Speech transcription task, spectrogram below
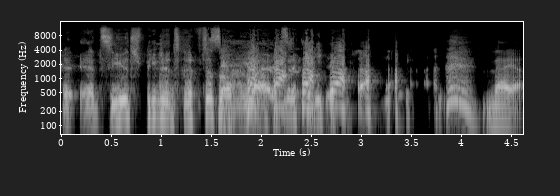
Er erzählt Spiele trifft es auch eher als naja,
